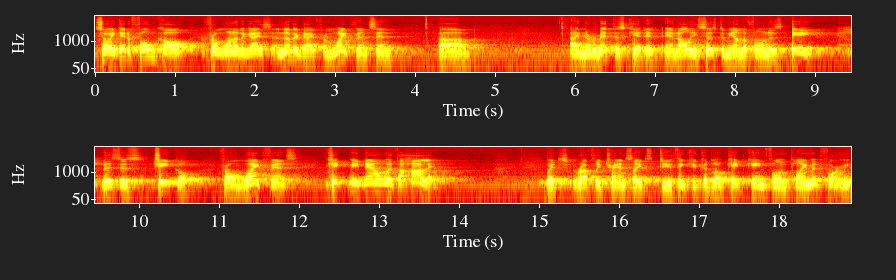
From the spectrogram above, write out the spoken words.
So I get a phone call from one of the guys, another guy from White Fence, and um, I never met this kid, and, and all he says to me on the phone is, hey, this is Chico from White Fence. Kick me down with a jale, which roughly translates, do you think you could locate gainful employment for me?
